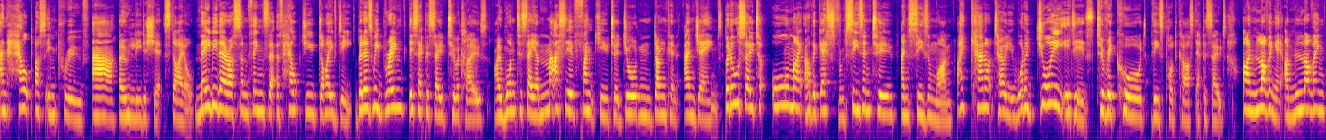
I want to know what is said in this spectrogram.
and help us improve our own leadership style. Maybe there are some things that have helped you dive deep. But as we bring this episode to a close, I want to say a massive thank you to Jordan, Duncan, and James, but also to all my other guests from season two and season one. I cannot tell you what a joy it is to record these podcast episodes. I'm loving it. I'm loving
